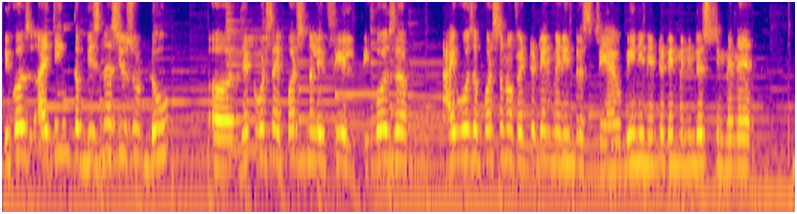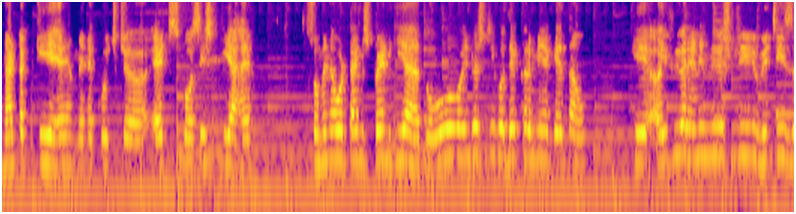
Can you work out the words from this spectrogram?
because i think the business you should do uh, that what i personally feel because uh, i was a person of entertainment industry i have been in entertainment industry मैंने नाटक किए हैं मैंने कुछ एड्स को असिस्ट किया है सो मैंने वो टाइम स्पेंड किया है तो वो इंडस्ट्री को देखकर मैं ये कहता हूँ कि if you are an industry which is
